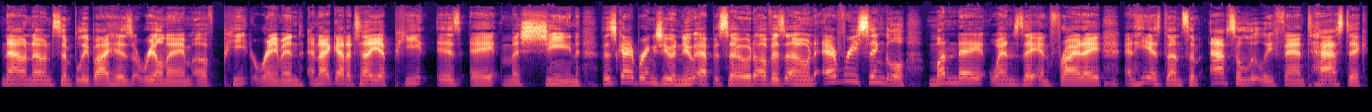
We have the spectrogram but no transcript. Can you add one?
now known simply by his real name of Pete Raymond. And I got to tell you, Pete is a machine. This guy brings you a new episode of his own every single Monday, Wednesday, and Friday, and he has done some absolutely fantastic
